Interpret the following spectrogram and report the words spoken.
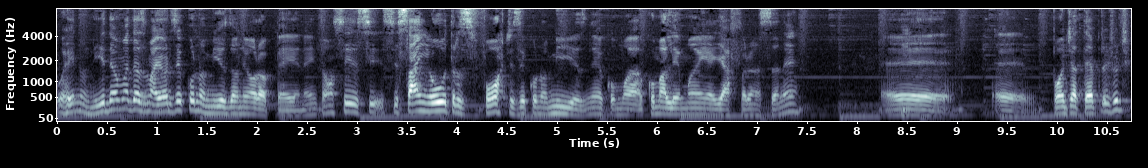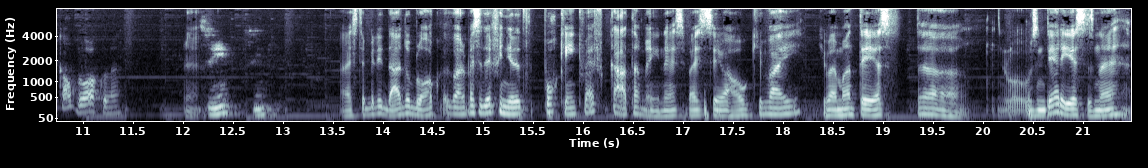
o Reino Unido é uma das maiores economias da União Europeia, né? Então se, se, se saem outras fortes economias, né, como a, como a Alemanha e a França, né, é, é, pode até prejudicar o bloco, né? É. Sim, sim. A estabilidade do bloco agora vai ser definida por quem que vai ficar também, né? Se vai ser algo que vai, que vai manter essa, os interesses, né?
